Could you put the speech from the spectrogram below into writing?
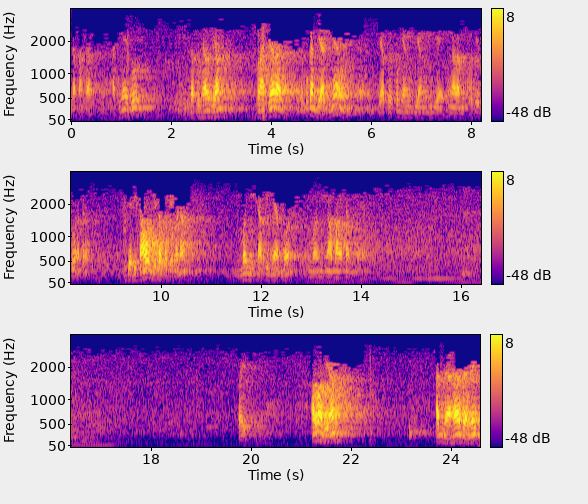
Tidak pantas. Artinya itu satu hal yang pelajaran, bukan di artinya siapapun yang yang mengalami seperti itu ada jadi tahu kita bagaimana menyikapinya, mengamalkannya. Baik. الرابعة أن هذا ليس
